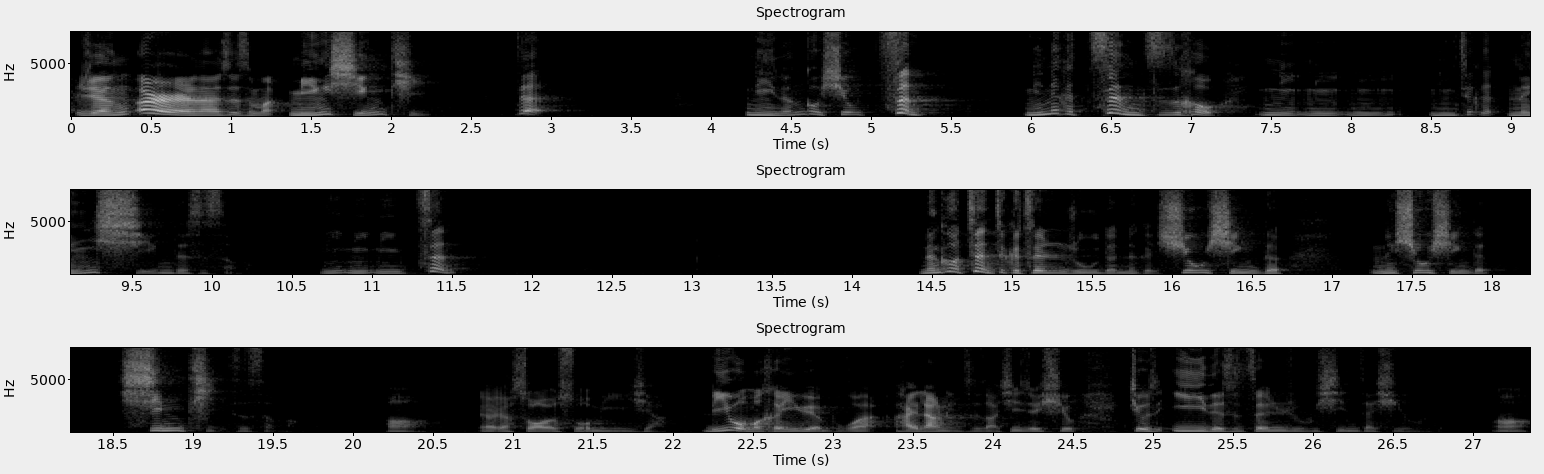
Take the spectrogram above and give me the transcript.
人二呢是什么？明形体。这你能够修正，你那个正之后，你你你你这个能行的是什么？你你你正，能够正这个真如的那个修行的，那修行的心体是什么？啊，要要稍微说明一下。离我们很远，不过还让你知道，其实修就是一的是真如心在修的啊。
